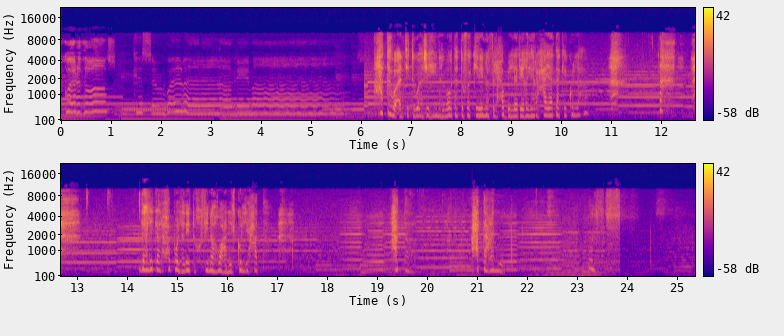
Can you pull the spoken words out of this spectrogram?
recuerdos que se envuelven en lágrimas. حتى وأنت تواجهين الموت تفكرين في الحب الذي غير حياتك كلها؟ ذلك الحب الذي تخفينه عن الكل حتى حتى حتى عني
